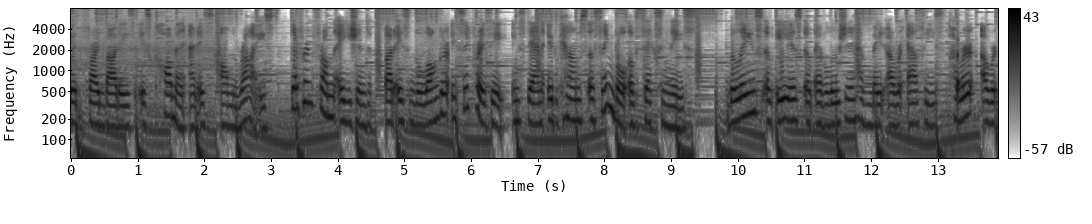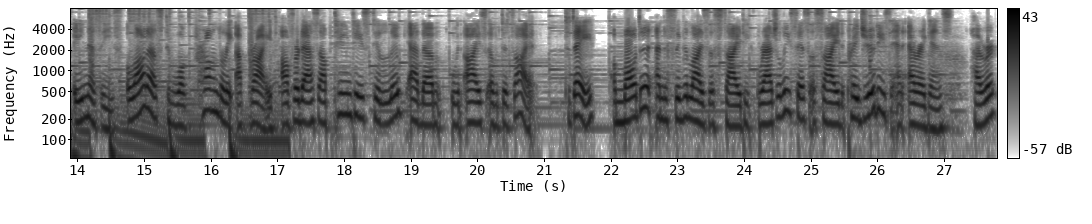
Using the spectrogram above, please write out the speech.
with foreign bodies is common and is on the rise. Different from the ancient, but is no longer in secrecy. Instead, it becomes a symbol of sexiness. Billions of years of evolution have made our asses cover our anuses, allowed us to walk proudly upright, offered us opportunities to look at them with eyes of desire. Today, a modern and civilized society gradually sets aside prejudice and arrogance. However,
